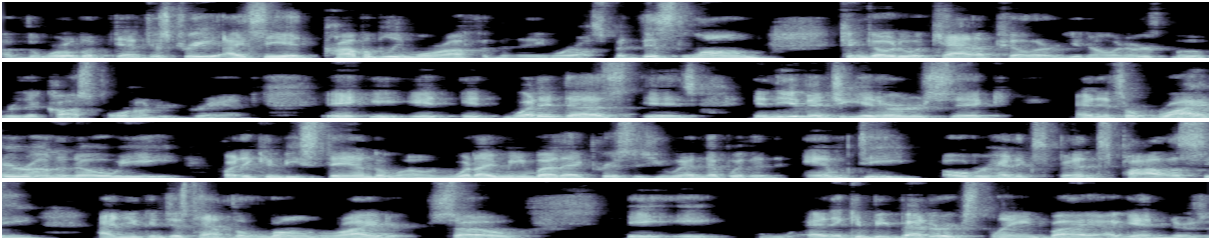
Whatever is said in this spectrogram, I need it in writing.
of the world of dentistry i see it probably more often than anywhere else but this loan can go to a caterpillar you know an earth mover that costs 400 grand it, it, it what it does is in the event you get hurt or sick and it's a rider on an OE, but it can be standalone. What I mean by that, Chris, is you end up with an empty overhead expense policy and you can just have the loan rider. So it, it, and it can be better explained by again there's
